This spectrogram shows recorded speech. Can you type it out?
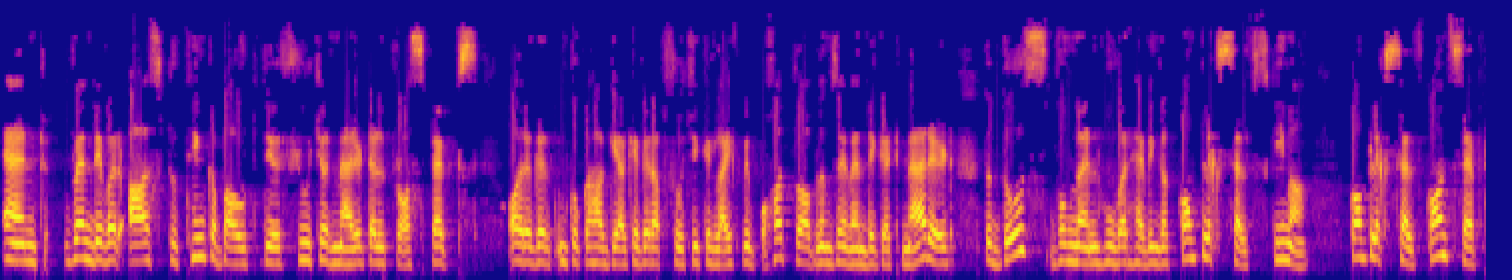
And when they were asked to think about their future marital prospects اور اگر ان کو کہا گیا کہ اگر آپ سوچیں کہ لائف میں بہت پرابلمس ہیں وین دے گیٹ میرڈ تو those women who having a complex self schema complex self concept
